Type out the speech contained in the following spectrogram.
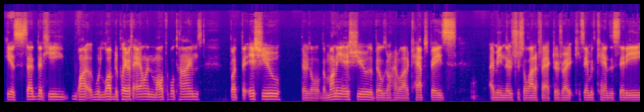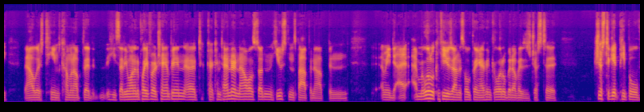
He has said that he would love to play with Allen multiple times, but the issue there's a, the money issue. The Bills don't have a lot of cap space. I mean, there's just a lot of factors, right? Same with Kansas City now there's teams coming up that he said he wanted to play for a champion uh, contender. And now all of a sudden Houston's popping up, and I mean I, I'm a little confused on this whole thing. I think a little bit of it is just to just to get people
